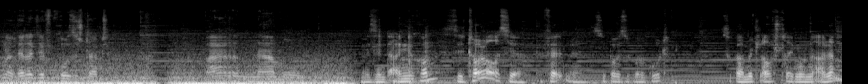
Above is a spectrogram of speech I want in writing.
Eine relativ große Stadt. Varnamo. Wir sind angekommen. Sieht toll aus hier. Gefällt mir. Super, super gut. Sogar mit Laufstrecken und allem.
